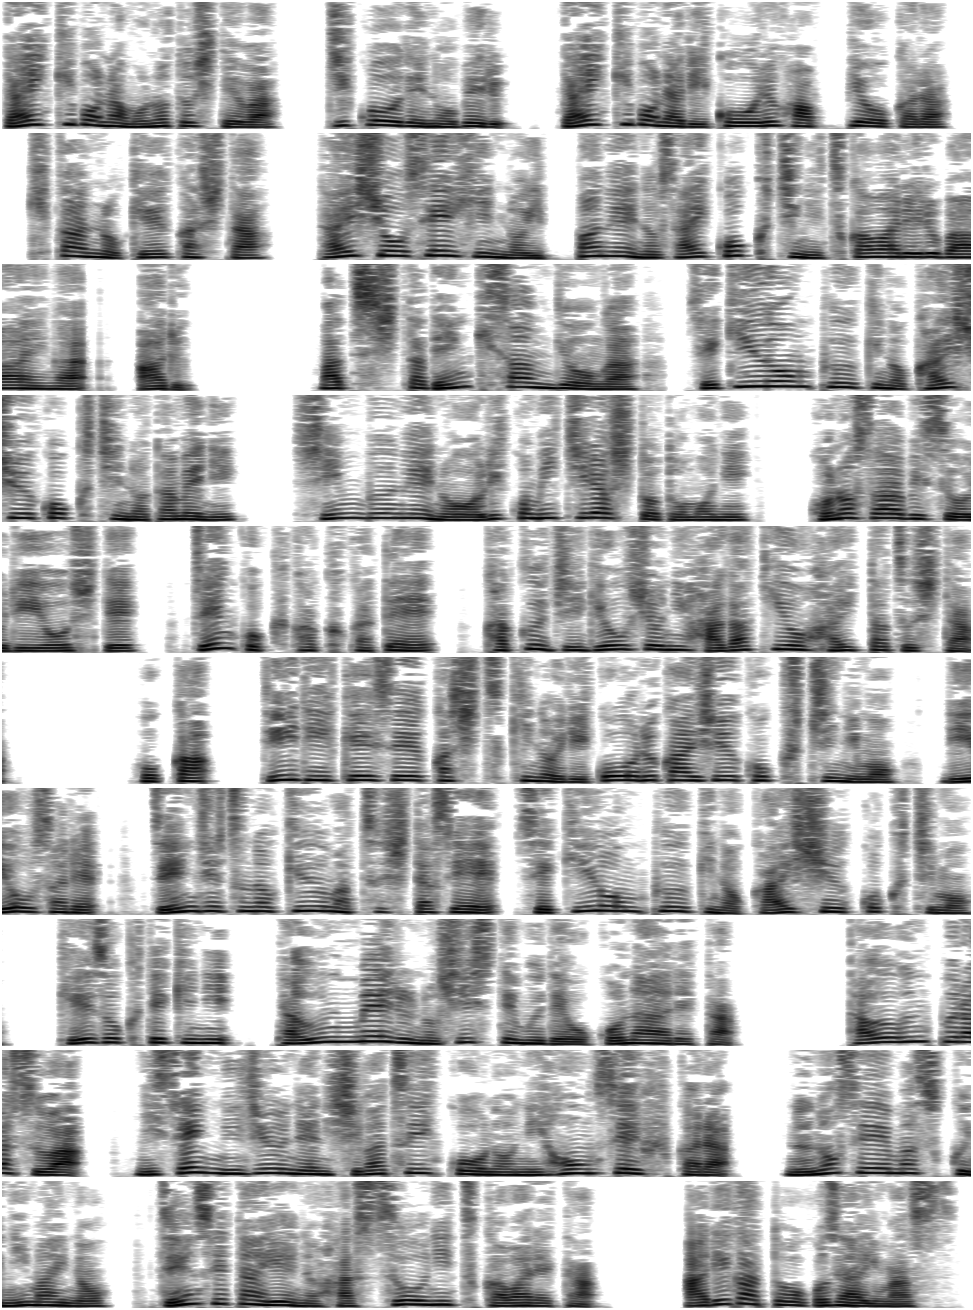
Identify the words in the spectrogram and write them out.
大規模なものとしては、事項で述べる大規模なリコール発表から期間の経過した対象製品の一般への再告知に使われる場合がある。松下電機産業が石油温風機の回収告知のために新聞への折り込みチラシとともにこのサービスを利用して全国各家庭、各事業所にハガキを配達した。他、TD 形成加湿器のリコール回収告知にも利用され、前述の旧松下製石油温風機の回収告知も継続的にタウンメールのシステムで行われた。タウンプラスは2020年4月以降の日本政府から布製マスク2枚の全世帯への発送に使われた。ありがとうございます。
